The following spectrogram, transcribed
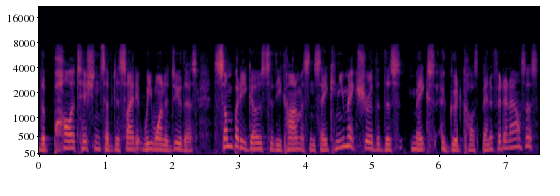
the politicians have decided we want to do this, somebody goes to the economists and say, "Can you make sure that this makes a good cost-benefit analysis?"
